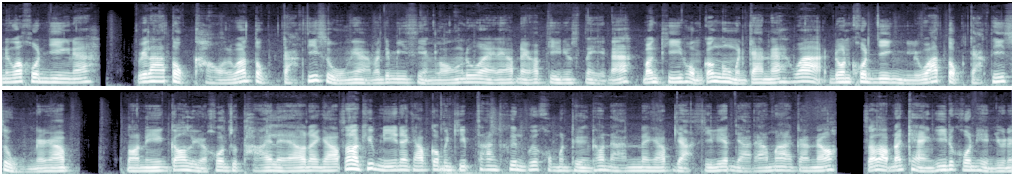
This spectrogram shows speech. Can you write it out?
นึกว่าคนยิงนะ เวลาตกเขาหรือว่าตกจากที่สูงเนี่ย มันจะมีเสียงร้องด้วยนะครับในพับจีนิวสเตทนะ บางทีผมก็งงเหมือนกันนะ ว่าโดนคนยิงหรือว่าตกจากที่สูงนะครับตอนนี้ก็เหลือคนสุดท้ายแล้วนะครับสำหรับคลิปนี้นะครับก็เป็นคลิปสร้างขึ้นเพื่อความบันเทิงเท่านั้นนะครับอย่าซีเรียสอย่าดราม่ากันเนาะ สำหรับนักแข่งที่ทุกคนเห็นอยู่ใน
